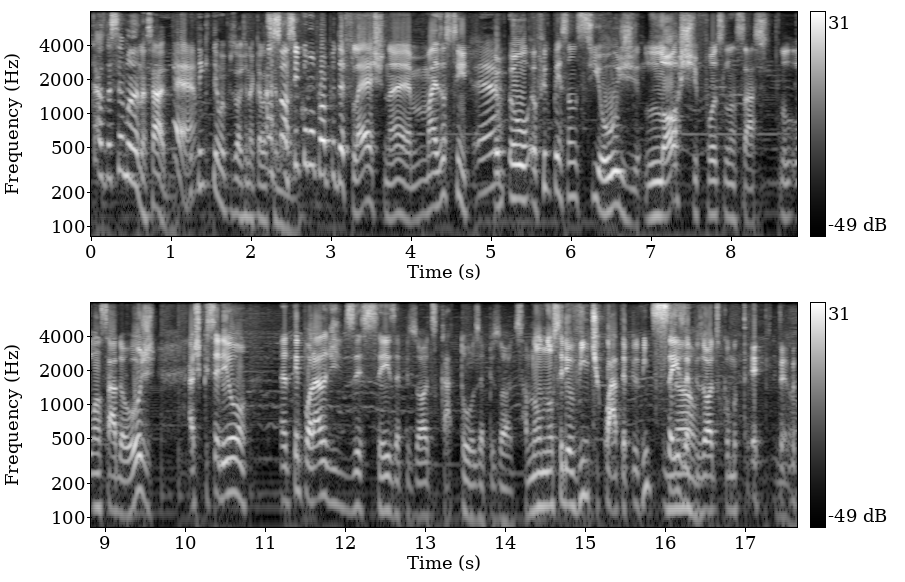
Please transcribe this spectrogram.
caso da semana, sabe? É. Tem que ter um episódio naquela Assim, semana. assim como o próprio The Flash, né? Mas assim, É. eu, eu, eu fico pensando se hoje Lost fosse lançar, lançado hoje, acho que seria é, temporada de 16 episódios, 14 episódios, sabe? Não, não seria 24, epi- 26 Não. episódios como teve, entendeu?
